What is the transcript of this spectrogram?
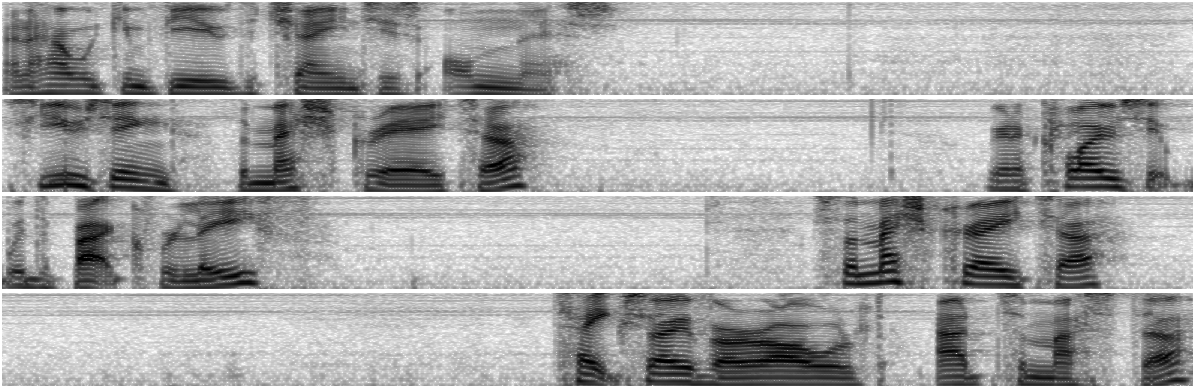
and how we can view the changes on this. So using the mesh creator, we're going to close it with the back relief. So the mesh creator takes over our old add to master.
